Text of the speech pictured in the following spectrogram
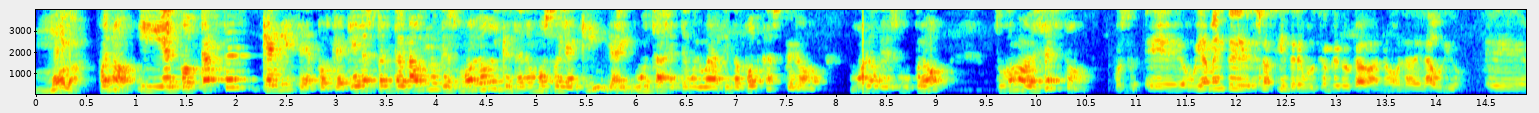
Mola. Bueno, ¿y el podcaster qué dice? Porque aquí el experto en audio, que es Molo, el que tenemos hoy aquí, y hay mucha gente muy buena haciendo podcast, pero Molo, que es un pro, ¿tú cómo ves esto? Pues eh, obviamente es la siguiente revolución que tocaba, ¿no? La del audio. Eh,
